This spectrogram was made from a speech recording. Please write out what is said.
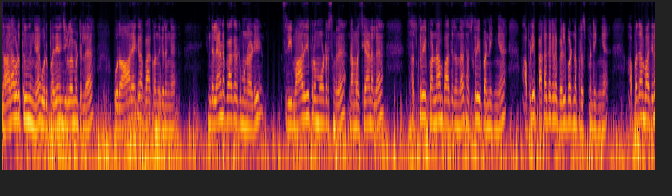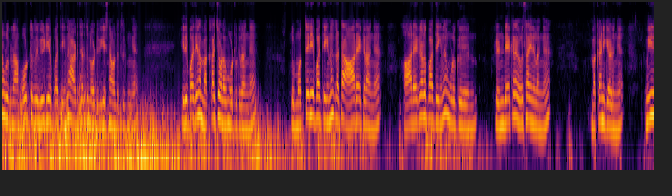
தாராபுரத்துலேருந்துங்க ஒரு பதினஞ்சு கிலோமீட்டரில் ஒரு ஆறு ஏக்கரா பார்க்க வந்துக்கிறேங்க. இந்த லேண்டை பார்க்கறதுக்கு முன்னாடி ஸ்ரீ மாருதி ப்ரமோட்டர்ஸுங்கிற நம்ம சேனலை சப்ஸ்கிரைப் பண்ணாமல் பார்த்துருந்தா சப்ஸ்கிரைப் பண்ணிக்கங்க. அப்படியே பக்கத்தில் இருக்கிற பெல் பட்டனை ப்ரெஸ் பண்ணிக்கங்க. அப்போ தான் பார்த்தீங்கன்னா உங்களுக்கு நான் போட்டுருக்க வீடியோ பார்த்தீங்கன்னா அடுத்தடுத்து நோட்டிஃபிகேஷனாக வந்துட்டுருக்குங்க. இது பார்த்தீங்கன்னா மக்காச்சோளம் போட்டிருக்குறாங்க. உங்களுக்கு மொத்த ஏரியா பார்த்தீங்கன்னா கரெக்டாக ஆறு ஏக்கராங்க. ஆறு ஏக்கரால் பார்த்தீங்கன்னா உங்களுக்கு ரெண்டு ஏக்கரா விவசாய நிலங்க. மெக்கானிக் ஆடுங்க மீதி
